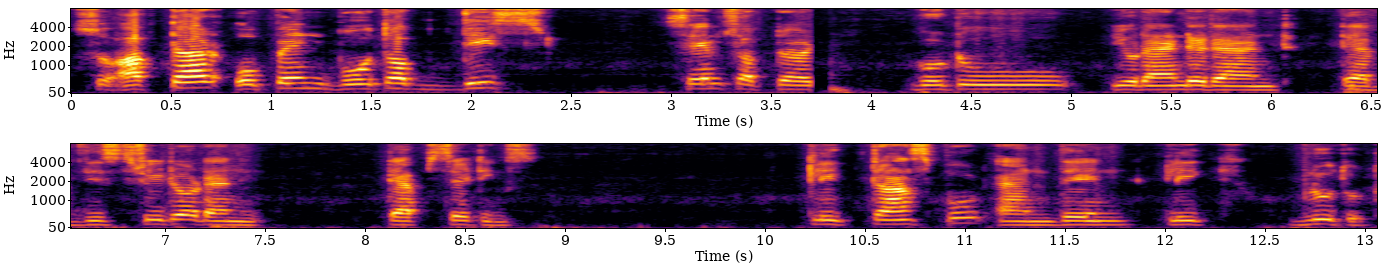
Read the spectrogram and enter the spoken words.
So after open both of these same software go to your android and tap this three dot and tap settings. Click transport and then click bluetooth.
